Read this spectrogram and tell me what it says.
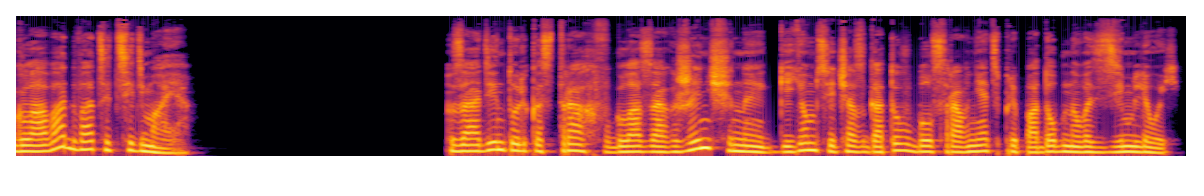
Глава 27. За один только страх в глазах женщины Гийом сейчас готов был сравнять преподобного с землей.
